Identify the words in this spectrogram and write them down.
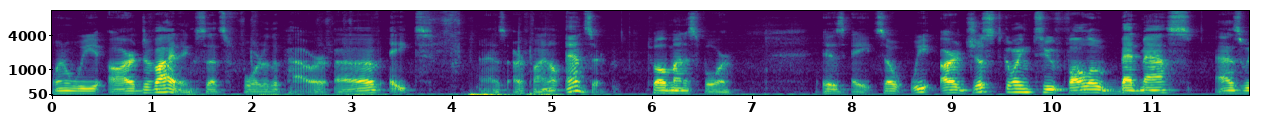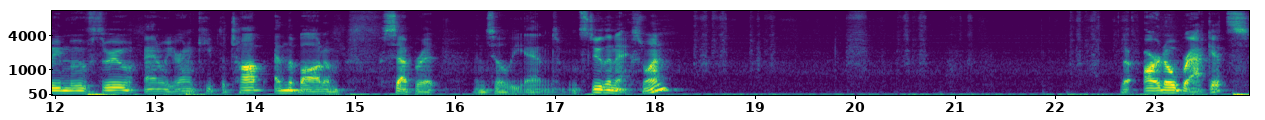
when we are dividing. So that's 4 to the power of 8 as our final answer. 12 minus 4 is 8. So we are just going to follow BEDMAS as we move through, and we are going to keep the top and the bottom separate until the end. Let's do the next one. There are no brackets.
